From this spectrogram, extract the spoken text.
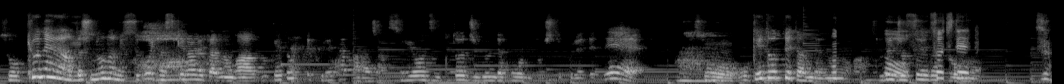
そう去年私ののにすごい助けられたのが受け取ってくれたからじゃん。それをずっと自分でホールドしてくれててそう受け取ってたんだよののが。それ女性だと思う。すっ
